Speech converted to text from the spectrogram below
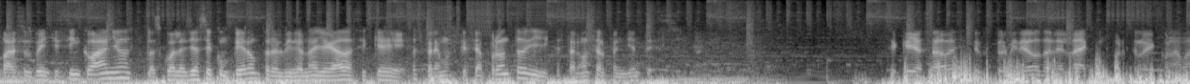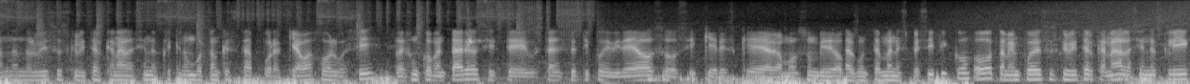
para sus 25 años, los cuales ya se cumplieron, pero el video no ha llegado, así que esperemos que sea pronto y estaremos al pendiente. Que ya sabes, si te gustó el video dale like, compártelo ahí con la banda, no olvides suscribirte al canal haciendo clic en un botón que está por aquí abajo o algo así. Deja un comentario si te gustan este tipo de videos o si quieres que hagamos un video de algún tema en específico. O también puedes suscribirte al canal haciendo clic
